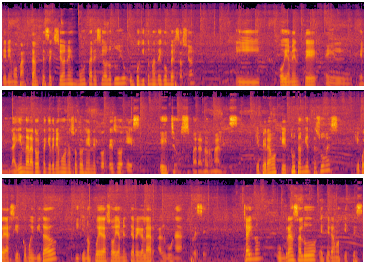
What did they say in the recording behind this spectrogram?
Tenemos bastantes secciones muy parecido a lo tuyo, un poquito más de conversación y obviamente la guinda de la torta que tenemos nosotros en el Bostezo es hechos paranormales. Que esperamos que tú también te sumes, que puedas ir como invitado y que nos puedas obviamente regalar alguna receta. Chaino, un gran saludo, esperamos que estés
